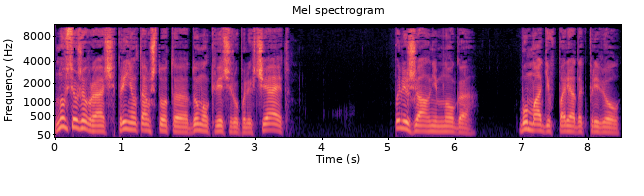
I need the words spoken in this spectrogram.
Но все же врач. Принял там что-то, думал, к вечеру полегчает. Полежал немного, бумаги в порядок привел.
